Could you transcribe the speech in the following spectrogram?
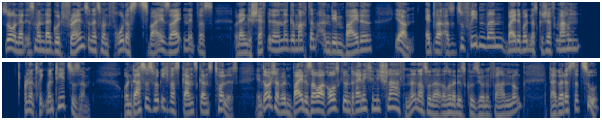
So, und dann ist man da good friends und dann ist man froh, dass zwei Seiten etwas oder ein Geschäft miteinander gemacht haben, an dem beide, ja, etwa, also zufrieden waren, beide wollten das Geschäft machen. Und dann trinkt man Tee zusammen. Und das ist wirklich was ganz, ganz Tolles. In Deutschland würden beide sauer rausgehen und drei Nächte nicht schlafen, ne? nach, so einer, nach so einer Diskussion und Verhandlung. Da gehört das dazu.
